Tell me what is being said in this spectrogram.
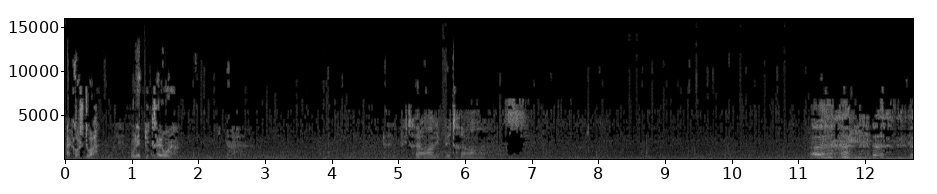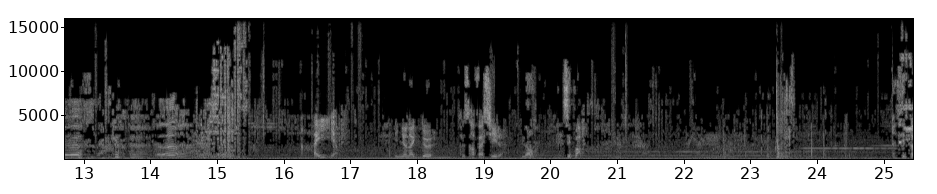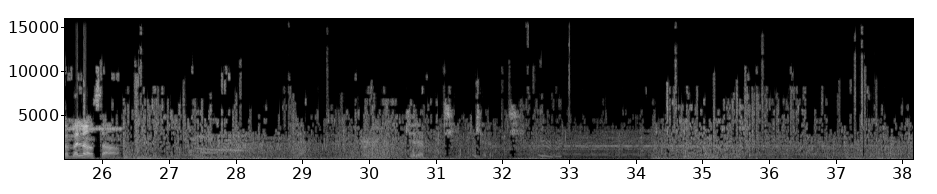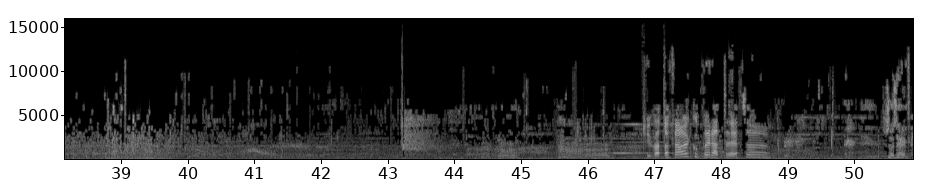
Accroche-toi, on n'est plus très loin. On est plus très loin, on est plus très loin. Aïe Il n'y en a que deux, ce sera facile. Non, c'est pas... C'est pas malin ça, hein Quel abruti, quel abruti. Tu vas te faire couper la tête Joseph!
